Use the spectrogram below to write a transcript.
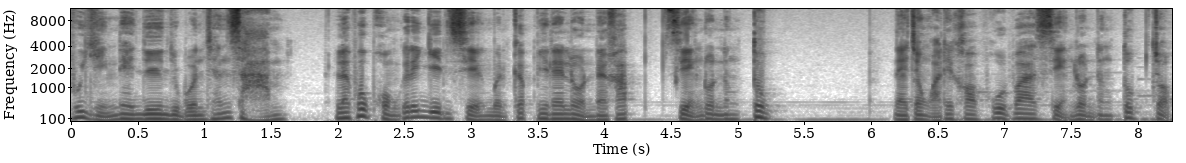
ผู้หญิงเนี่ยยืนอยู่บนชั้นสามแล้วพวกผมก็ได้ยินเสียงเหมือนกับมีอะไรหล่นนะครับ เสียงหล่นดังตุ๊บ ในจังหวะที่เขาพูดว่าเสียงหล่นดังตุ๊บจบ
